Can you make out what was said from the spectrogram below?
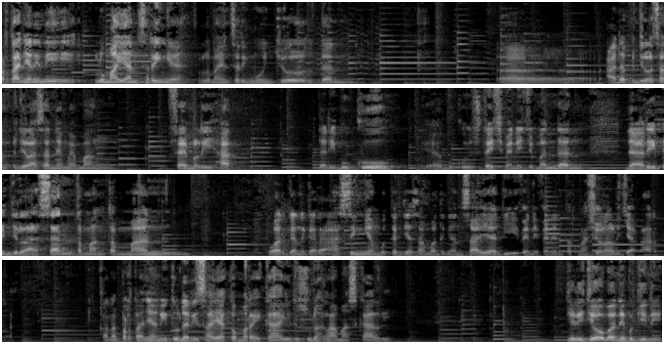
pertanyaan ini lumayan sering ya lumayan sering muncul dan eh, ada penjelasan-penjelasan yang memang saya melihat dari buku ya buku stage management dan dari penjelasan teman-teman warga negara asing yang bekerja sama dengan saya di event-event internasional di Jakarta. Karena pertanyaan itu dari saya ke mereka itu sudah lama sekali. Jadi jawabannya begini.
